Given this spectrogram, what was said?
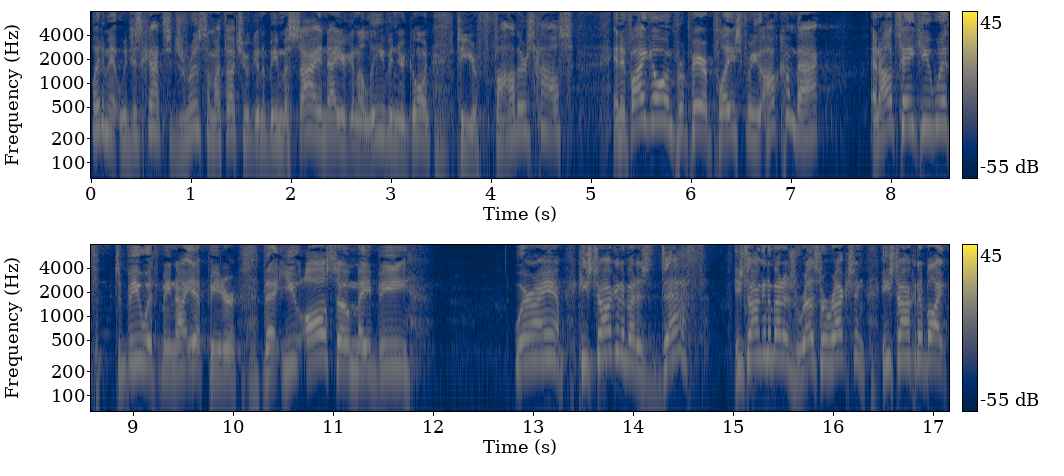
wait a minute, we just got to Jerusalem. I thought you were going to be Messiah. Now you're going to leave and you're going to your father's house. And if I go and prepare a place for you, I'll come back and I'll take you with to be with me, not yet, Peter, that you also may be where I am. He's talking about his death. He's talking about his resurrection. He's talking about like,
